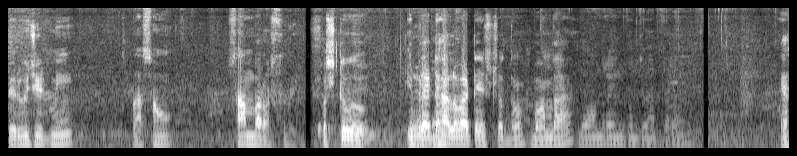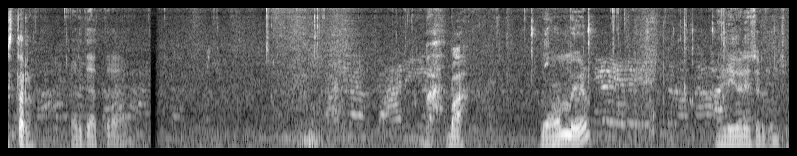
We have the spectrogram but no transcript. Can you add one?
పెరుగు చట్నీ రసం సాంబార్ వస్తుంది. ఫస్ట్ ఈ బ్రెడ్ హల్వా టేస్ట్ చూద్దాం. బాగుందా? ఇంకొంచెం ఎత్తరా వేస్తారు. అడిగితే బా బాగుంది. వేసాడు కొంచెం.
